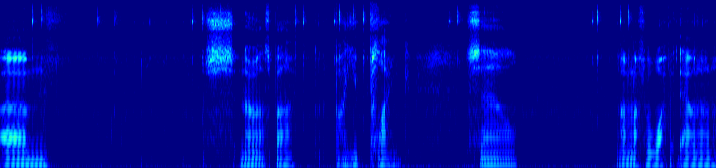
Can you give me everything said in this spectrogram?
Um. No, that's buy. Buy you plank. Sell. I'm gonna have to whap it down, aren't I?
